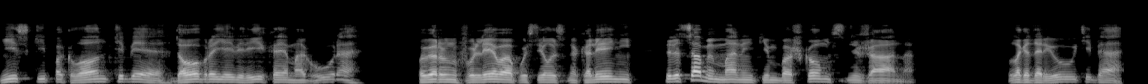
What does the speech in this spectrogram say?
«Низкий поклон тебе, добрая великая Магура!» Повернув влево, опустилась на колени перед самым маленьким башком Снежана. «Благодарю тебя,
